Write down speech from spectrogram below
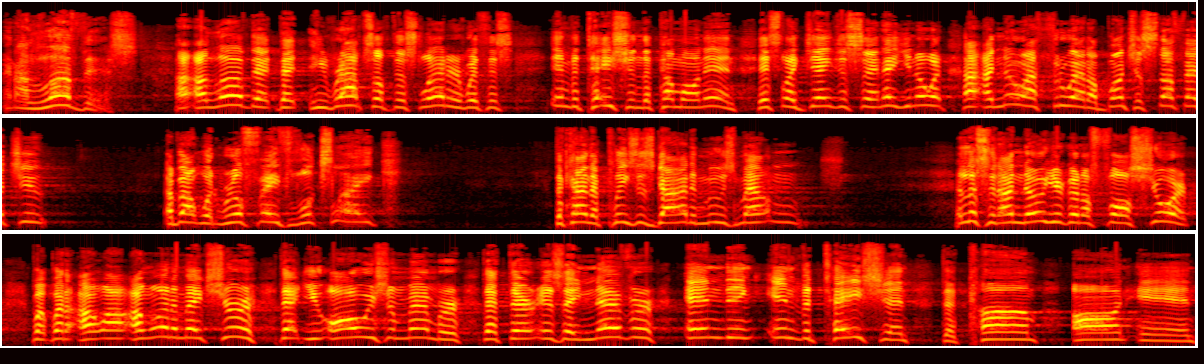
Man, I love this. I, love that, that he wraps up this letter with this invitation to come on in. It's like James is saying, hey, you know what? I, I know I threw out a bunch of stuff at you about what real faith looks like, the kind that pleases God and moves mountains. And listen, I know you're going to fall short, but, but I, I want to make sure that you always remember that there is a never ending invitation to come on in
